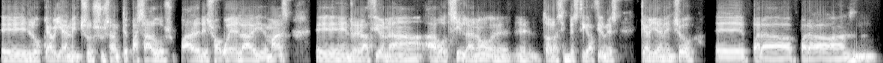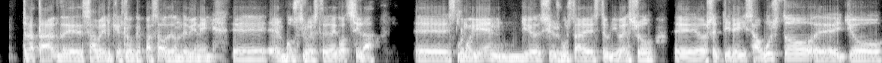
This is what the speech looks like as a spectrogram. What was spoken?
eh, lo que habían hecho sus antepasados, su padre, su abuela y demás, eh, en relación a, Godzilla, ¿no? En, todas las investigaciones que habían hecho para, para tratar de saber qué es lo que pasa o de dónde viene el monstruo este de Godzilla. Eh, está muy bien. si os gusta este universo, eh, os sentiréis a gusto. Eh, yo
